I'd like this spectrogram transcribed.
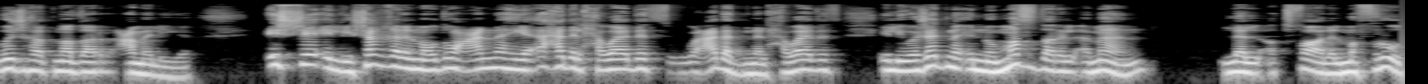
وجهة نظر عملية. الشيء اللي شغل الموضوع عنا هي أحد الحوادث وعدد من الحوادث اللي وجدنا أنه مصدر الأمان للأطفال المفروض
